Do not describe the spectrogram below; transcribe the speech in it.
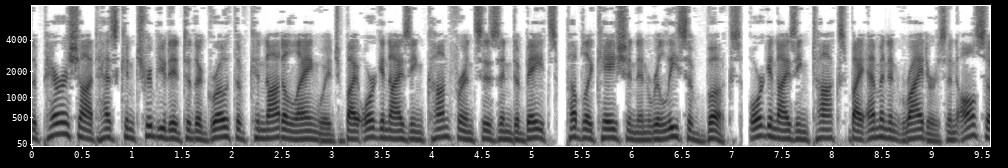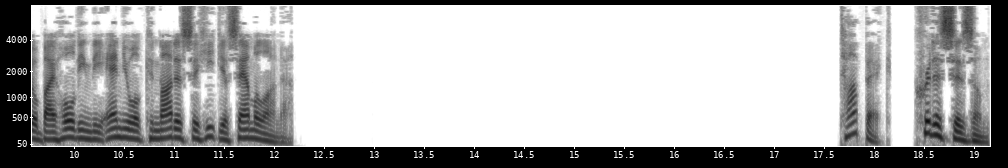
the Parishad has contributed to the growth of Kannada language by organizing conferences and debates, publication and release of books, organizing talks by eminent writers and also by holding the annual Kannada Sahitya Sammelana. Criticism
